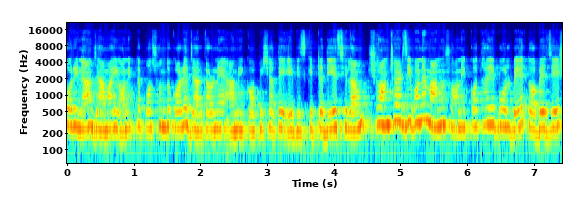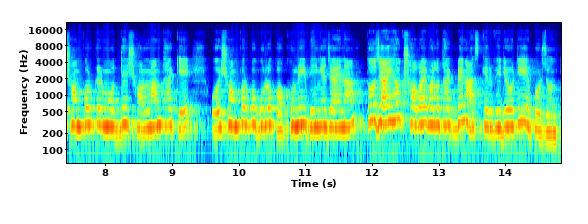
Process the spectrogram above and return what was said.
করি না। জামাই অনেকটা পছন্দ করে, যার কারণে আমি কফির সাথে এই বিস্কিটটা দিয়েছিলাম। সংসার জীবনে মানুষ অনেক কথাই বলবে, তবে যে সম্পর্কের মধ্যে সম্মান থাকে, ওই সম্পর্কগুলো কখনোই ভেঙে যায় না। তো যাই হোক, সবাই ভালো থাকবেন। আজকের ভিডিওটি এ পর্যন্ত।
